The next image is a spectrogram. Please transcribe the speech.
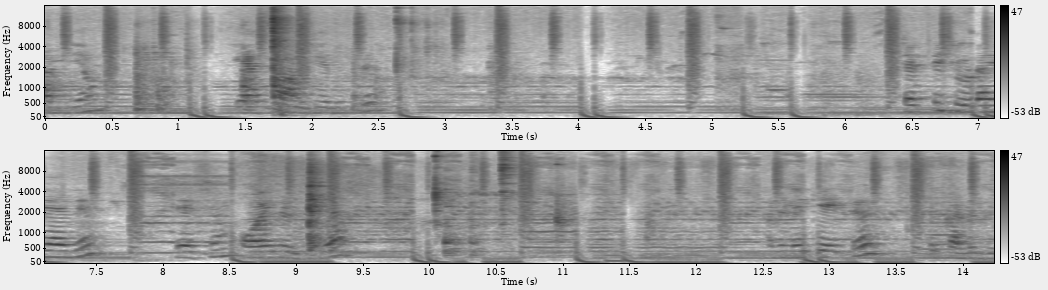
ആദ്യം ഗ്യാസ് ഓൺ ചെയ്തിട്ട് ചട്ടി ചൂടായാൽ ശേഷം ഓയിൽ ഒഴിക്കുക. അതിലേക്കായിട്ട് കടുക്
